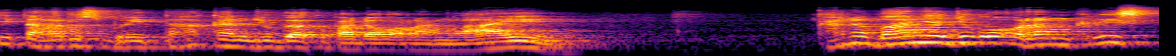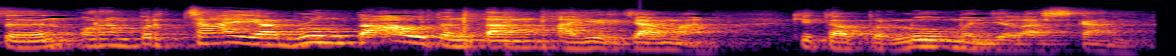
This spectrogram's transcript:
kita harus beritakan juga kepada orang lain. Karena banyak juga orang Kristen, orang percaya belum tahu tentang akhir zaman. Kita perlu menjelaskan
